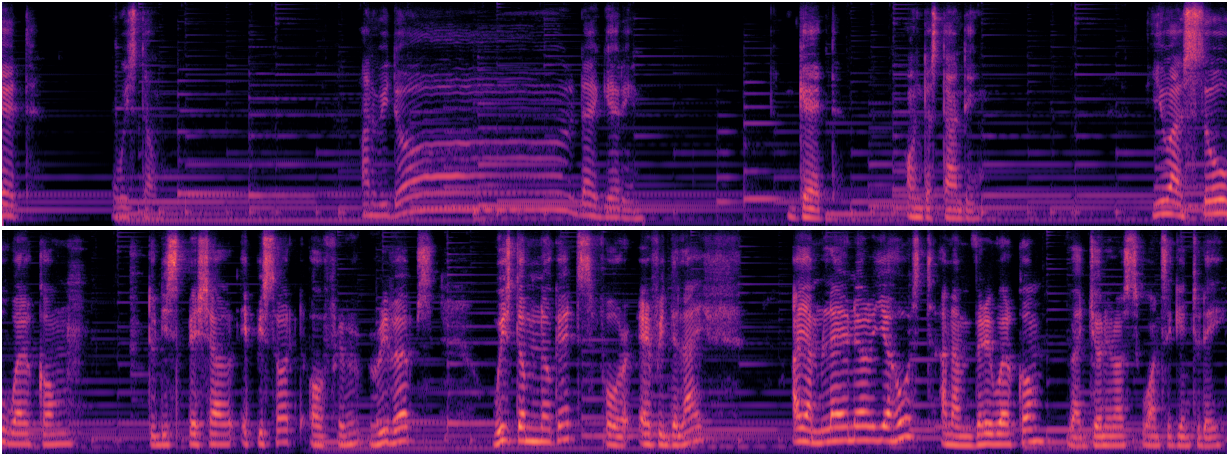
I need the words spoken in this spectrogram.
get wisdom. And with all that getting, get understanding. You are so welcome to this special episode of Proverbs Wisdom Nuggets for Everyday Life. I am Lionel, your host, and I'm very welcome you are joining us once again today.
